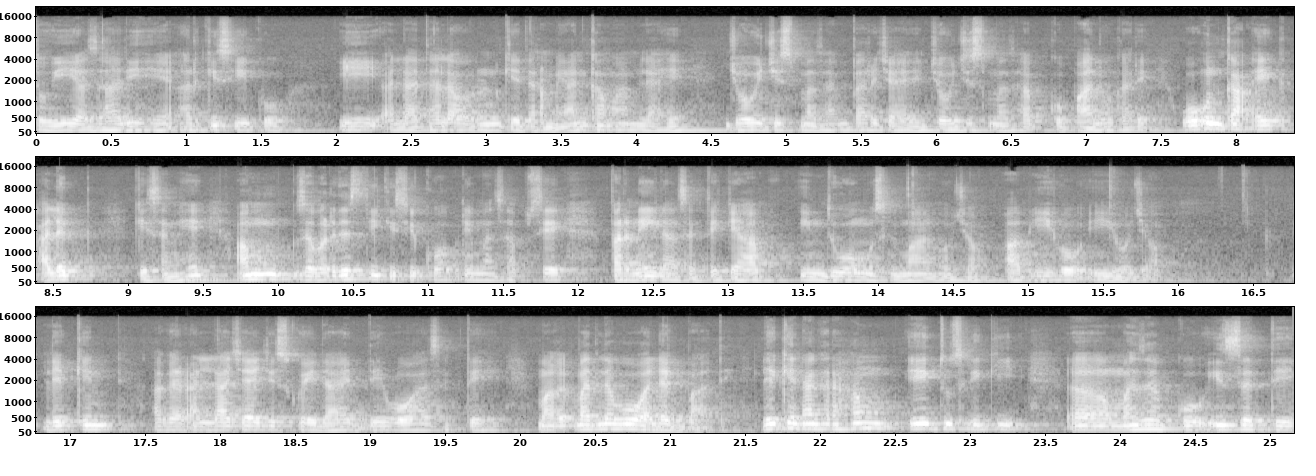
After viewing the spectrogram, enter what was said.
तो ये आज़ादी है। हर किसी को ये अल्लाह ताला और उनके दरमियान का मामला है। जो जिस मज़हब पर जाए, जो जिस मज़हब को पालो करे, वो उनका एक अलग किस्म है हम ज़बरदस्ती किसी को अपने मज़हब से पर नहीं ला सकते कि आप हिंदू हो, मुसलमान हो जाओ, आप ई हो ई हो जाओ। लेकिन अगर अल्लाह चाहे जिसको हिदायत दे, वो आ सकते हैं। मगर मतलब वो अलग बात है। लेकिन अगर हम एक दूसरे की मज़हब को इज़्ज़त दे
